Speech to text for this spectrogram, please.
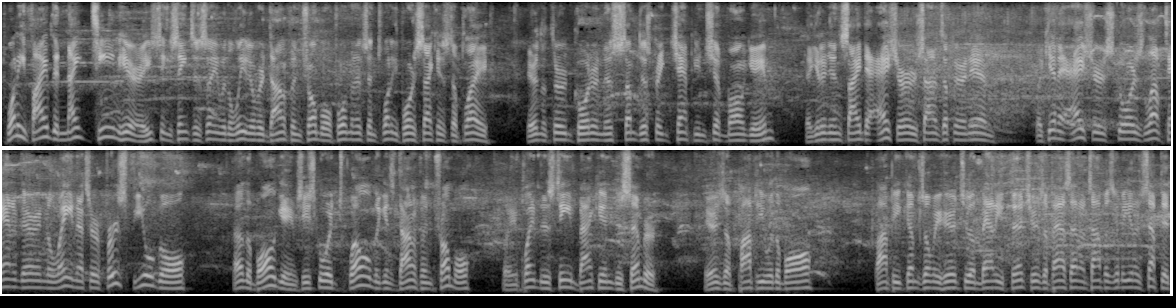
25 to 19 here. Hastings St. Cecilia with the lead over Doniphan Trumbull. Four minutes and 24 seconds to play here in the third quarter in this sub-district championship ball game. They get it inside to Asher. Her shot is up there and in. McKenna Asher scores left-handed there in the lane. That's her first field goal of the ball game. She scored 12 against Doniphan Trumbull. Well, he played this team back in December. Here's a Poppy with the ball. Poppy comes over here to a Maddie Fitch. Here's a pass out on top. Is going to be intercepted.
